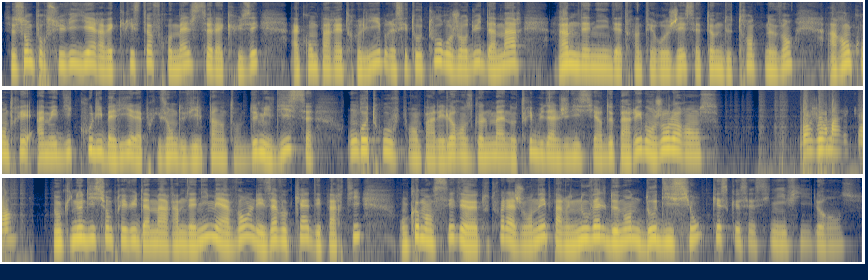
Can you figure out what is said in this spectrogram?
se sont poursuivies hier avec Christophe Rommel, seul accusé à comparaître libre. Et c'est au tour aujourd'hui d'Amar Ramdani d'être interrogé. Cet homme de 39 ans a rencontré Amédi Koulibaly à la prison de Villepinte en 2010. On retrouve pour en parler Laurence Goldman au tribunal judiciaire de Paris. Bonjour Laurence. Bonjour Marika. Donc une audition prévue d'Amar Ramdani, mais avant, les avocats des parties ont commencé euh, toutefois la journée par une nouvelle demande d'audition. Qu'est-ce que ça signifie, Laurence?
